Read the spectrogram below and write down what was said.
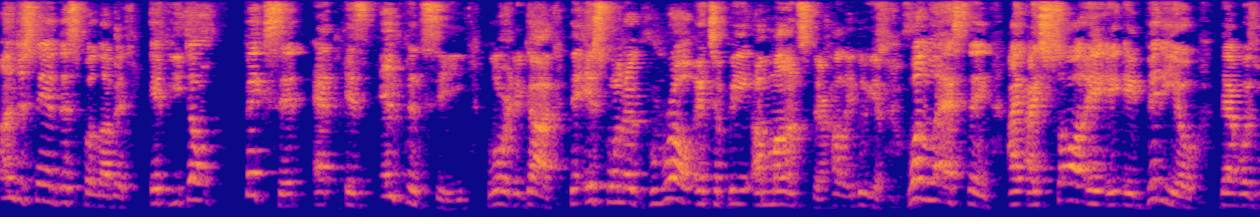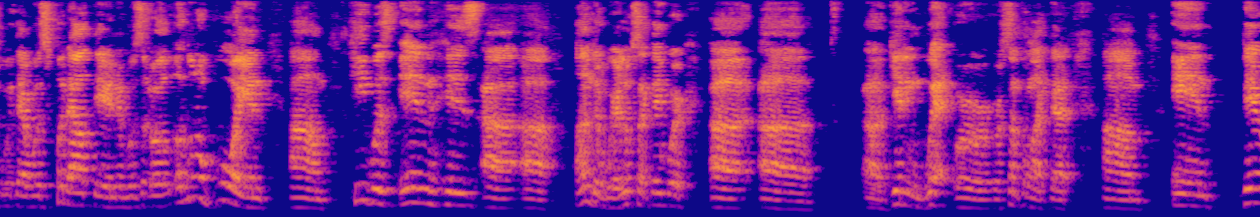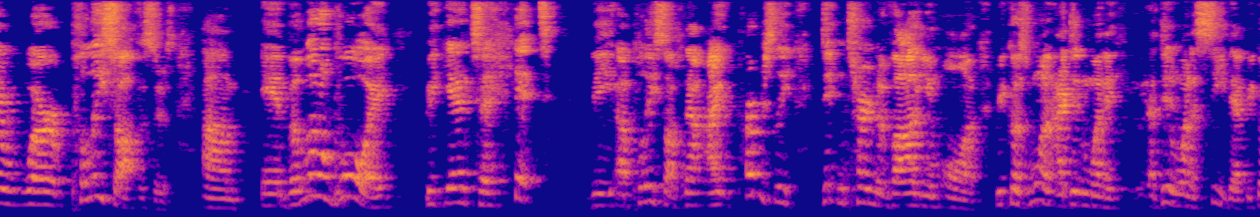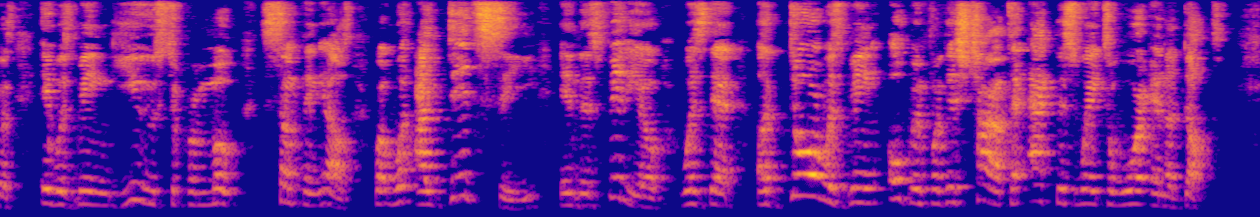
Understand this, beloved. If you don't fix it at its infancy, glory to God, then it's going to grow into be a monster. Hallelujah. One last thing, I, I saw a, a, a video that was that was put out there, and it was a, a little boy, and um, he was in his uh, uh, underwear. It looks like they were uh, uh, uh, getting wet or, or something like that. Um, and there were police officers, um, and the little boy began to hit the uh, police officer. Now, I purposely didn't turn the volume on because one, I didn't want to. I didn't want to see that because it was being used to promote something else. But what I did see in this video was that a door was being opened for this child to act this way toward an adult.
